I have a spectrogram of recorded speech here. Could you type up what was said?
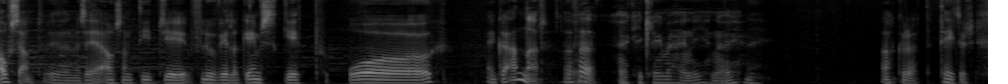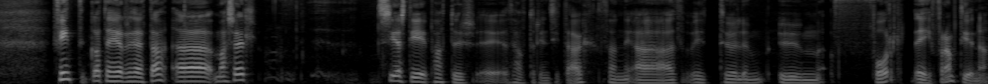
ásamt, við verðum að segja ásamt DJ, flugvél og gameskip og einhver annar það? Er það, Ekki gleyma henni, nei. akkurat, Teitur. Fínt, gott að heyra þetta. Uh, Marcel síðasti pattur uh, þátturins í dag þannig að við tölum um for, nei, framtíðina.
